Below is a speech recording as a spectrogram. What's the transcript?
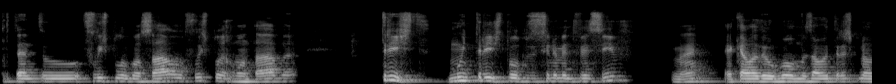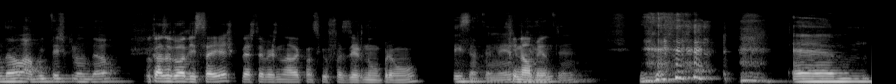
Portanto, feliz pelo Gonçalo, feliz pela remontada, triste, muito triste pelo posicionamento defensivo, não é? Aquela deu o gol, mas há outras que não dão, há muitas que não dão. Por causa do Odisseias, que desta vez nada conseguiu fazer num para um. Exatamente. Finalmente. exatamente. Um,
